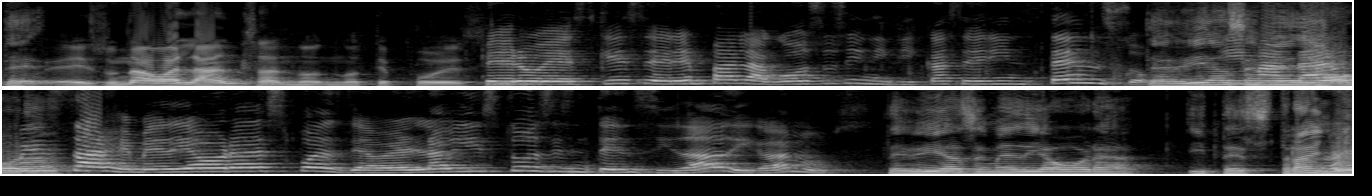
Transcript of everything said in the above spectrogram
Te- es una balanza, no, no te puedo decir. pero es que ser empalagoso significa ser intenso. Te vi hace y media mandar un hora. mensaje media hora después de haberla visto es intensidad, digamos. Te vi hace media hora y te extraño.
